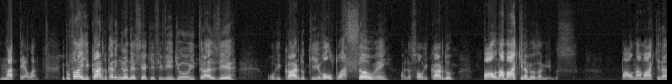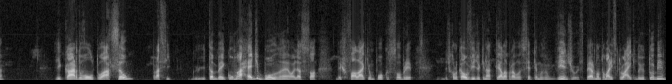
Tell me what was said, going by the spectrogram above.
na tela. E por falar em Ricardo, quero engrandecer aqui esse vídeo e trazer o Ricardo que voltou à ação, hein? Olha só o Ricardo, pau na máquina, meus amigos. Pau na máquina. Ricardo voltou à ação para si e também com uma Red Bull, né? Olha só. Deixa eu falar aqui um pouco sobre Deixa eu colocar o vídeo aqui na tela para você. Temos um vídeo. Espero não tomar strike do YouTube.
